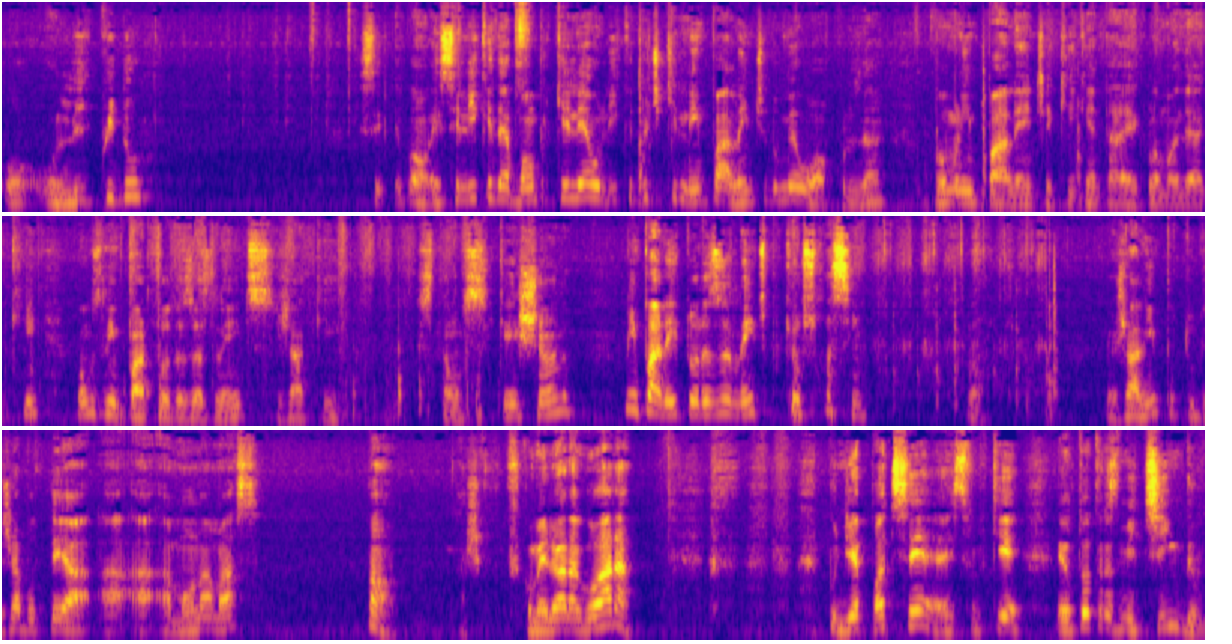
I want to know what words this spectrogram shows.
o, o líquido. Esse, bom, esse líquido é bom porque ele é o líquido de que limpa a lente do meu óculos, né? Vamos limpar a lente aqui, quem está reclamando é aqui. Vamos limpar todas as lentes, já que estão se queixando. Limparei todas as lentes porque eu sou assim. Pronto. Eu já limpo tudo, já botei a, a, a mão na massa. Ó, acho que ficou melhor agora. Podia, pode ser, é porque eu estou transmitindo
